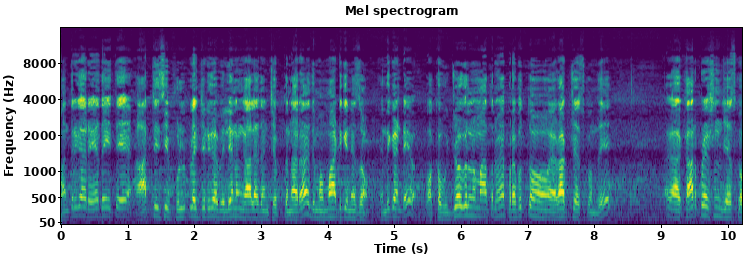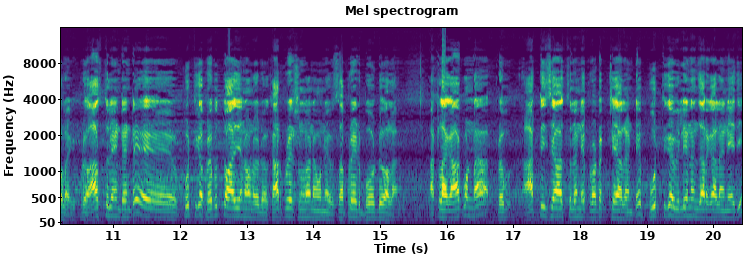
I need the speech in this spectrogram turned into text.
మంత్రి గారు ఏదైతే ఆర్టీసీ ఫుల్ ప్లెడ్జ్డ్గా విలీనం కాలేదని చెప్తున్నారో అది ముమ్మాటికి నిజం. ఎందుకంటే ఒక ఉద్యోగులను మాత్రమే ప్రభుత్వం అడాప్ట్ చేసుకుంది. కార్పొరేషన్ చేసుకోవాలి. ఇప్పుడు ఆస్తులు ఏంటంటే పూర్తిగా ప్రభుత్వ ఆధీనంలో కార్పొరేషన్లోనే ఉన్నాయి. సపరేట్ బోర్డు అలా. అట్లా కాకుండా ప్రభు ఆర్టీసీ ఆస్తులన్నీ ప్రొటెక్ట్ చేయాలంటే పూర్తిగా విలీనం జరగాలనేది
